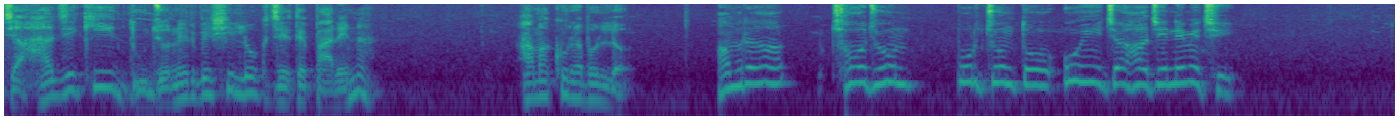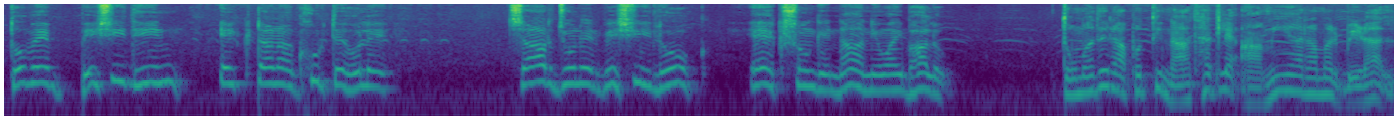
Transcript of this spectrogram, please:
জাহাজে কি দুজনের বেশি লোক যেতে পারে না? হামাকুরা বলল আমরা ছজন পর্যন্ত ওই জাহাজে নেমেছি। তবে বেশি দিন একটানা ঘুরতে হলে চারজনের বেশি লোক একসঙ্গে না নেওয়াই ভালো। তোমাদের আপত্তি না থাকলে আমি আর আমার বিড়াল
